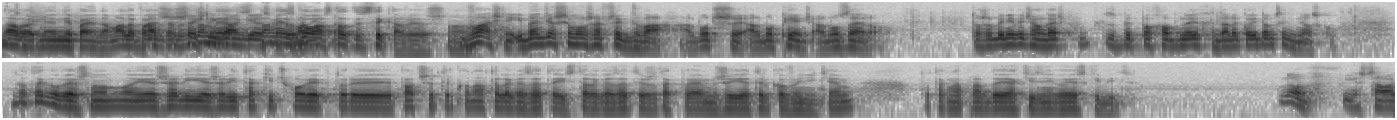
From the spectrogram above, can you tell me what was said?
Nawet nie, nie pamiętam, ale pamiętam, że tam jest, tam jest goła statystyka, wiesz. No. Właśnie, i będzie Szymon Szewczyk 2, albo 3, albo 5, albo 0. To żeby nie wyciągać zbyt pochopnych, daleko idących wniosków. Dlatego wiesz, no, no jeżeli, jeżeli taki człowiek, który patrzy tylko na telegazetę i z telegazety, że tak powiem, żyje tylko wynikiem, to tak naprawdę jaki z niego jest kibic? No, jest cała,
